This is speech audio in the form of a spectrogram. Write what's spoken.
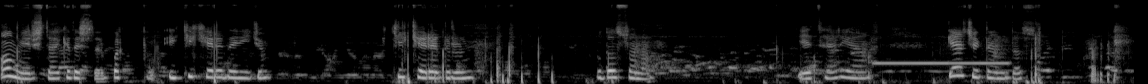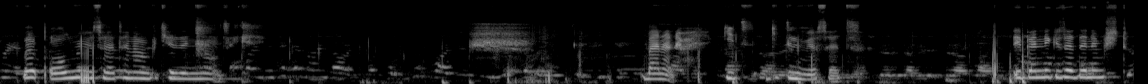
Olmuyor işte arkadaşlar. Bak iki kere deneyeceğim. İki kere durun. Bu da sona. Yeter ya. Gerçekten bu da son. Bak olmuyor zaten ama bir kere deneyim olacak. Bana ne? Git, gidilmiyor zaten. E, ben ne güzel denemiştim.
